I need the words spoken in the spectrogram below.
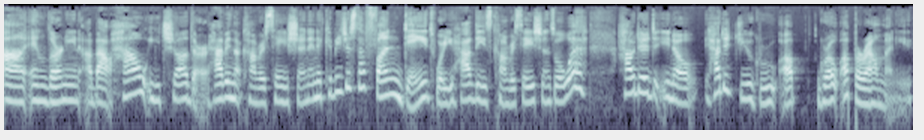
uh, and learning about how each other having that conversation and it could be just a fun date where you have these conversations well what how did you know how did you grow up grow up around money?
